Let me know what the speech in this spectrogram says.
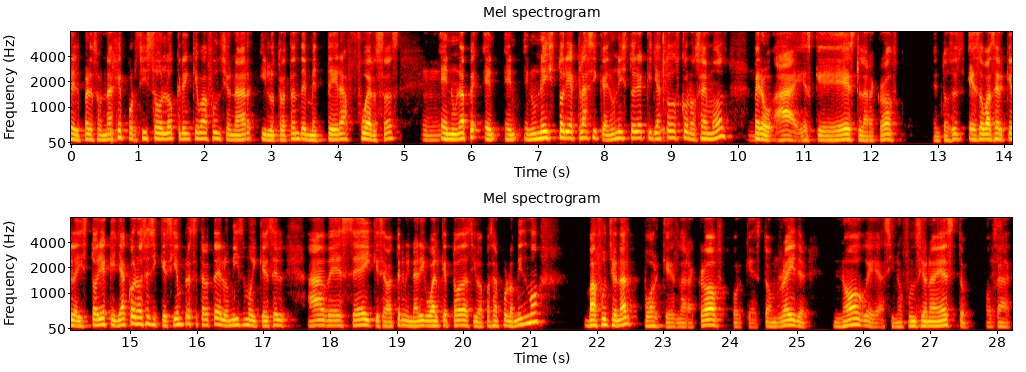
el personaje por sí solo creen que va a funcionar y lo tratan de meter a fuerzas en, una, en, en, una historia clásica, en una historia que ya todos conocemos, pero, ah, es que es Lara Croft. Entonces, eso va a hacer que la historia que ya conoces y que siempre se trata de lo mismo y que es el A, B, C y que se va a terminar igual que todas y va a pasar por lo mismo, va a funcionar porque es Lara Croft, porque es Tomb Raider. No, güey, así no funciona esto. O sea,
